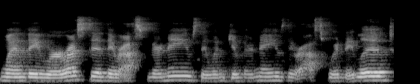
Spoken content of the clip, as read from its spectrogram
when they were arrested they were asked for their names they wouldn't give their names they were asked where they lived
